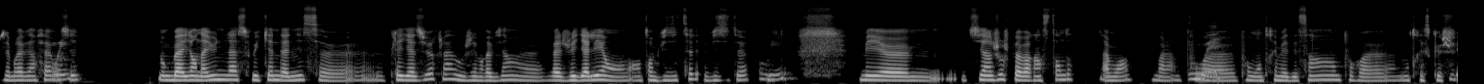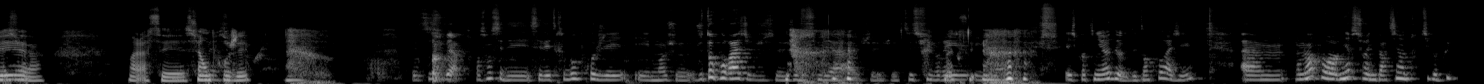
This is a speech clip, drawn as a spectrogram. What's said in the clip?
j'aimerais bien faire aussi. Donc bah il y en a une là ce week-end à Nice, euh, Play Azure là où j'aimerais bien. Euh, bah, je vais y aller en, tant que visiteur. visiteur oui. Mais euh, si un jour je peux avoir un stand à moi, voilà, pour, pour montrer mes dessins, pour montrer ce que je fais. voilà, c'est un projet. C'est super. Franchement, c'est des, des, très beaux projets. Et moi, je, je t'encourage. Je, je, je, te suivrai et, et, je continuerai de, de t'encourager. maintenant, pour revenir sur une partie un tout petit peu plus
